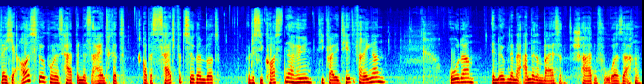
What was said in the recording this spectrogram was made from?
Welche Auswirkungen es hat, wenn es eintritt. Ob es Zeit verzögern wird, wird es die Kosten erhöhen, die Qualität verringern oder in irgendeiner anderen Weise Schaden verursachen.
